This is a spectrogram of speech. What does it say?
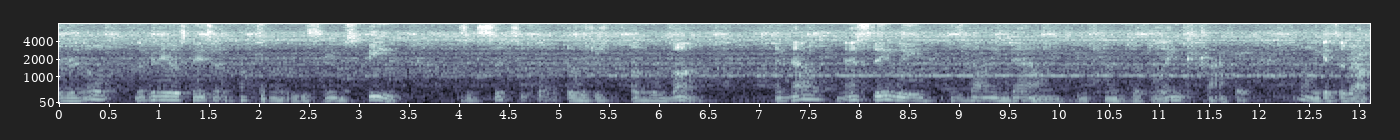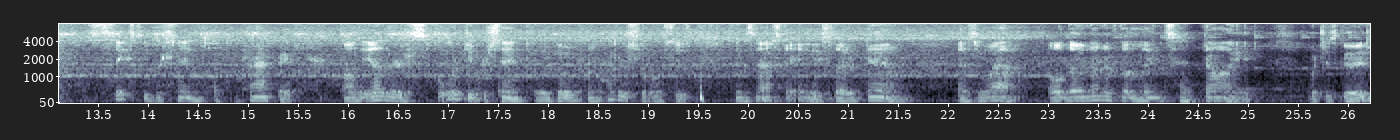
the result, the video stays at approximately the same speed, as at 6 o'clock there was just a little overdone. And now, Nas Daily is dying down in terms of link traffic. It only gets about 60% of the traffic, while the other 40% will go from other sources, since Nas Daily slowed down as well. Although none of the links had died, which is good,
